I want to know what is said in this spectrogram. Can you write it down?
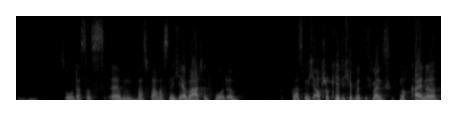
Mhm. So, dass das ähm, was war, was nicht erwartet wurde. Was mich auch schockiert. Ich habe jetzt, ich meine, es gibt noch keine.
